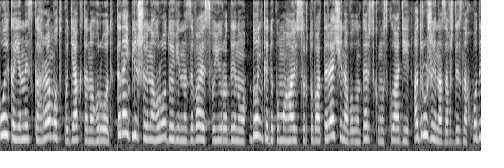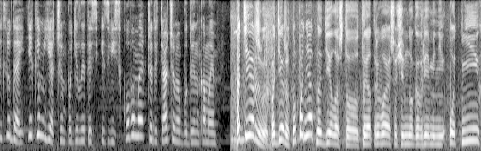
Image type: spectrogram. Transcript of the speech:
Бойка є низка грамот, подяк та нагород. Та найбільшою нагородою він називає свою родину. Доньки допомагають сортувати речі на волонтерському складі, а дружина завжди знаходить людей, яким є чим поділитись із військовими чи дитячими будинками. Поддерживаю, поддерживают. Ну, понятное дело, что ты отрываешь очень много времени от них,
